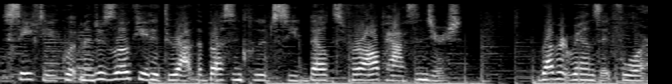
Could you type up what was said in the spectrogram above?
Safety equipment is located throughout the bus includes seat belts for all passengers. Rubber transit floor.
